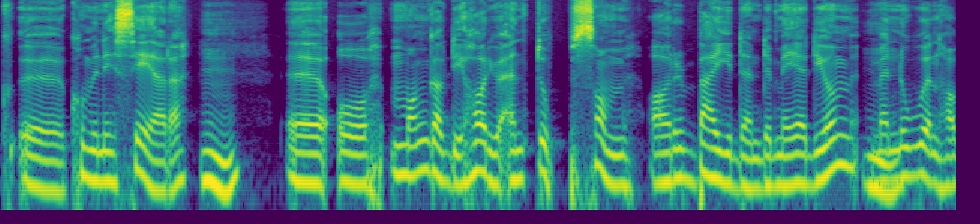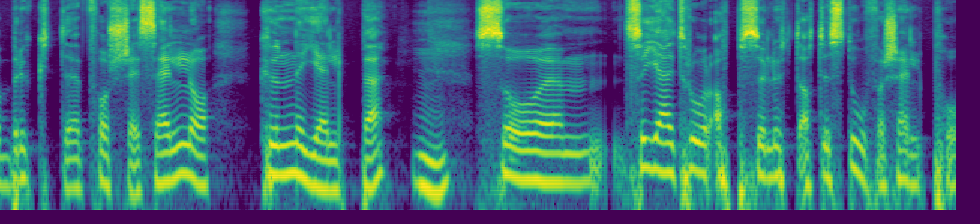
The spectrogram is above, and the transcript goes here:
kommunisere. kommunisere. Uh, og mange av de har jo endt opp som arbeidende medium, men noen har brukt det for seg selv og kunne hjelpe. Så, um, så jeg tror absolutt at det stor forskjell på,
